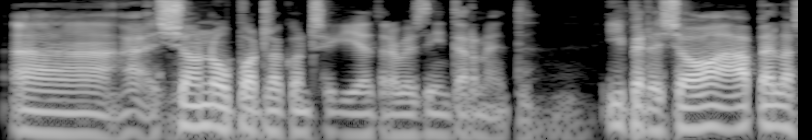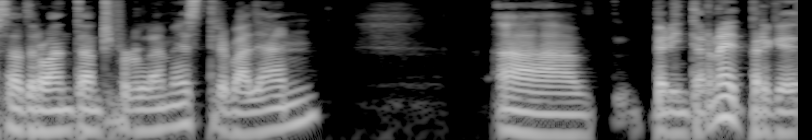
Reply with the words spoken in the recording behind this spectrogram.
Uh, això no ho pots aconseguir a través d'internet. I per això Apple està trobant tants problemes treballant uh, per internet, perquè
